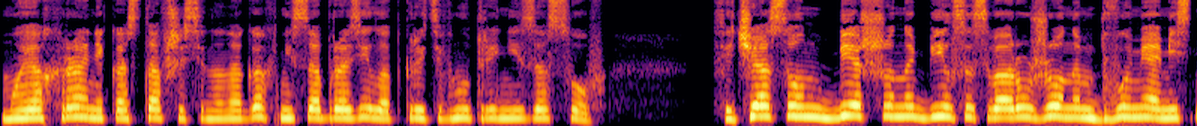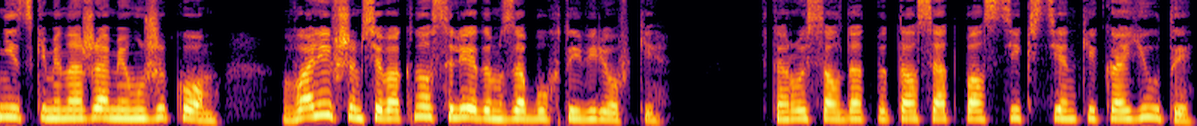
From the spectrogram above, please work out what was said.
Мой охранник, оставшийся на ногах, не сообразил открыть внутренний засов. Сейчас он бешено бился с вооруженным двумя мясницкими ножами мужиком, валившимся в окно следом за бухтой веревки. Второй солдат пытался отползти к стенке каюты,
